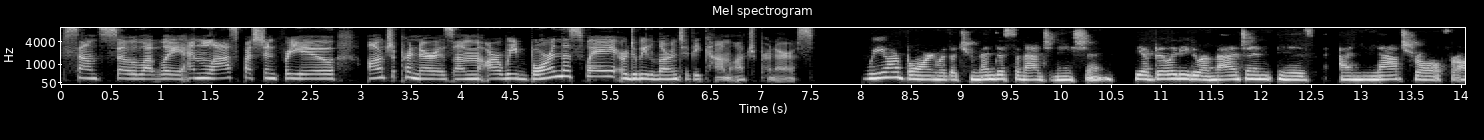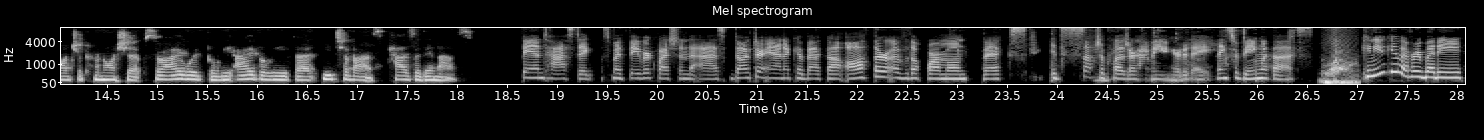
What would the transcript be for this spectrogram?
Sounds so lovely. And last question for you entrepreneurism. Are we born this way or do we learn to become entrepreneurs? We are born with a tremendous imagination the ability to imagine is a natural for entrepreneurship. So I would believe, I believe that each of us has it in us. Fantastic. It's my favorite question to ask. Dr. Anna Cabeca, author of The Hormone Fix. It's such a pleasure having you here today. Thanks for being with us. Can you give everybody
